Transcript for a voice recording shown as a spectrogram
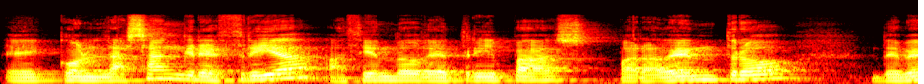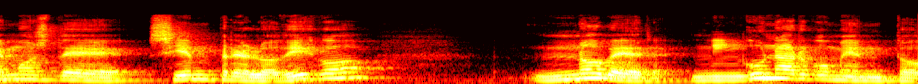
eh, con la sangre fría, haciendo de tripas para adentro, debemos de, siempre lo digo, no ver ningún argumento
